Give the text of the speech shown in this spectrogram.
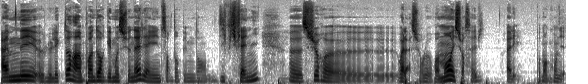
amener euh, le lecteur à un point d'orgue émotionnel et à une sorte d'épiphanie euh, sur, euh, voilà, sur le roman et sur sa vie. Allez, pendant qu'on y est.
